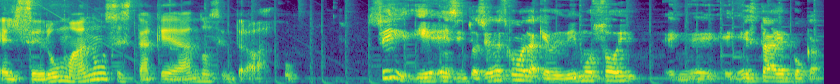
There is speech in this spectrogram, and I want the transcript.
el ser humano se está quedando sin trabajo. Sí, y en situaciones como la que vivimos hoy, en, esta época,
